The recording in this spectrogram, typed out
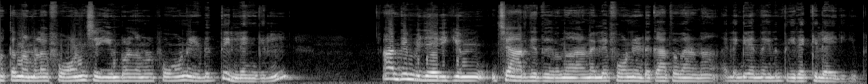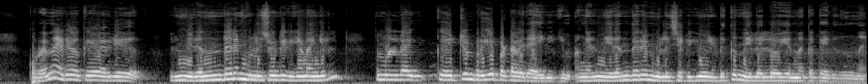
ഒക്കെ നമ്മളെ ഫോൺ ചെയ്യുമ്പോൾ നമ്മൾ ഫോൺ എടുത്തില്ലെങ്കിൽ ആദ്യം വിചാരിക്കും ചാർജ് തീർന്നതാണ് അല്ലെ ഫോൺ എടുക്കാത്തതാണ് അല്ലെങ്കിൽ എന്തെങ്കിലും തിരക്കിലായിരിക്കും. കുറേ നേരമൊക്കെ അവർ ഒരു നിരന്തരം വിളിച്ചുകൊണ്ടിരിക്കണമെങ്കിൽ നമ്മളുടെ ഏറ്റവും പ്രിയപ്പെട്ടവരായിരിക്കും. അങ്ങനെ നിരന്തരം വിളിച്ചിട്ടോ എടുക്കുന്നില്ലല്ലോ എന്നൊക്കെ കരുതുന്നത്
